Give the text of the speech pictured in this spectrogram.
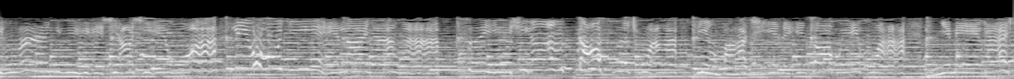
请儿女相信我，留一来呀啊，此一行到四川定，并把亲人找归还，你们安心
